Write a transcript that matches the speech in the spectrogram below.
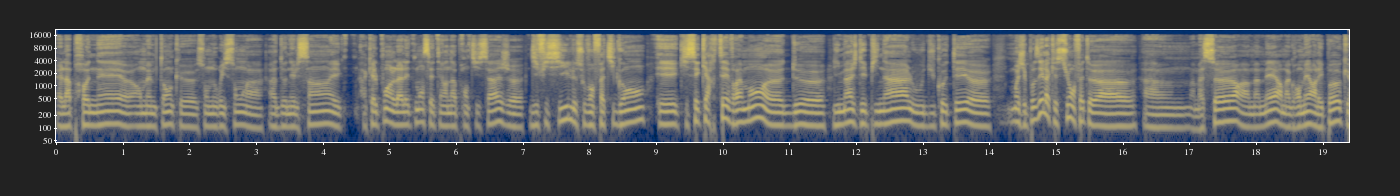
elle apprenait en même temps que son nourrisson a, donné le sein et à quel point l'allaitement c'était un apprentissage euh, difficile, souvent fatigant et qui s'écartait vraiment euh, de l'image d'Épinal ou du côté. Euh, moi, j'ai posé la question en fait à ma sœur, à ma mère, à ma grand-mère à l'époque.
